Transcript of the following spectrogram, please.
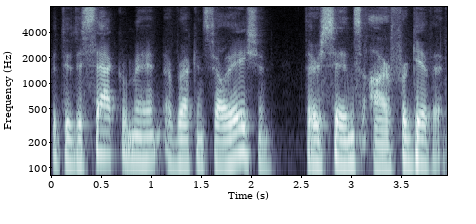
but through the sacrament of reconciliation, their sins are forgiven.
